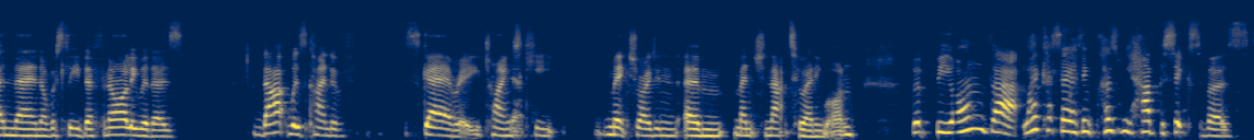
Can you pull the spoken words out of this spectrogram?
and then obviously the finale with us that was kind of scary trying yeah. to keep make sure I didn't um, mention that to anyone. But beyond that, like I say, I think because we had the six of us,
